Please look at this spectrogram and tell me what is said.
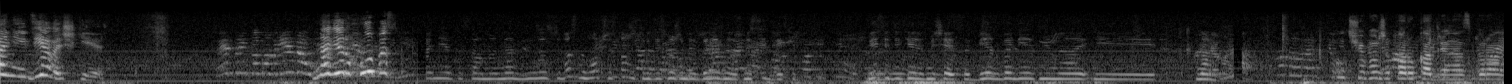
Наверху они, девочки. Это кто обрезал? Наверху пос... Они это самое, на, у вас в общей сложности мы здесь можем безболезненно разместить 200 детей. 200 детей размещается безболезненно и нормально. Нічого, ви вже пару кадрів нас збирали.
